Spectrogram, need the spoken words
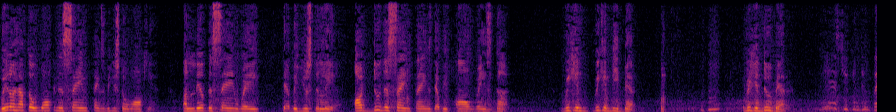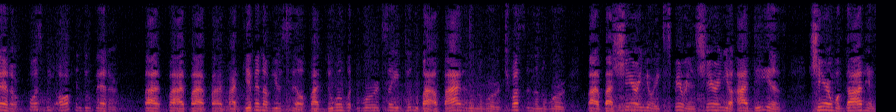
We don't have to walk in the same things we used to walk in, or live the same way that we used to live, or do the same things that we've always done. We can we can be better. Mm-hmm. We can do better. Yes, you can do better. Of course, we all can do better by by by by, by giving of yourself, by doing what the word say do, by abiding in the word, trusting in the word, by by sharing your experience, sharing your ideas, sharing what God has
